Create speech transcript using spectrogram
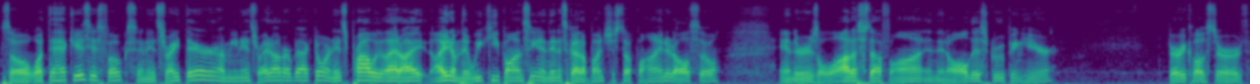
So what the heck is this, folks? And it's right there. I mean, it's right out our back door, and it's probably that item that we keep on seeing. And then it's got a bunch of stuff behind it also, and there is a lot of stuff on, and then all this grouping here, very close to Earth.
